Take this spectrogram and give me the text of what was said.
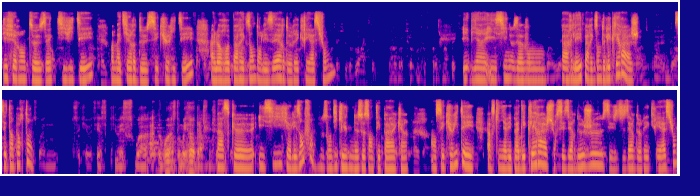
différentes activités en matière de sécurité. Alors, par exemple, dans les aires de récréation, eh bien, ici, nous avons parlé, par exemple, de l'éclairage. C'est important. Parce que ici, les enfants nous ont dit qu'ils ne se sentaient pas en sécurité, parce qu'il n'y avait pas d'éclairage sur ces aires de jeu, ces aires de récréation.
